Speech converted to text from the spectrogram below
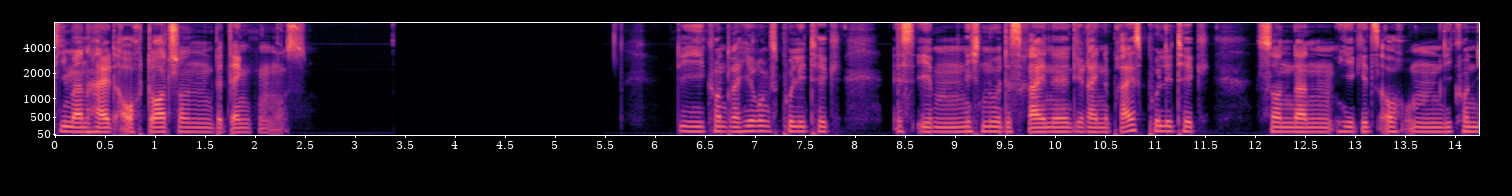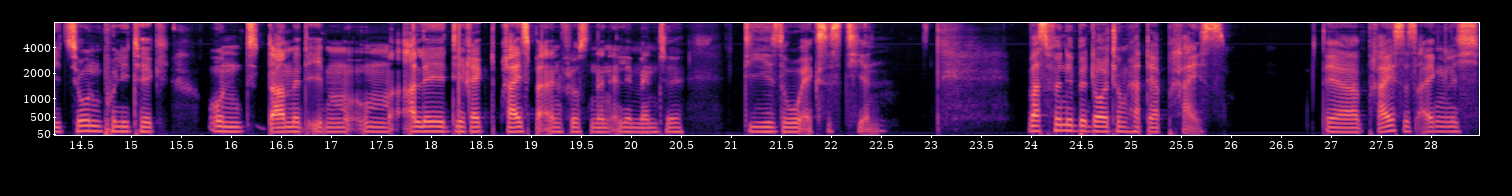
die man halt auch dort schon bedenken muss. Die Kontrahierungspolitik ist eben nicht nur das reine, die reine Preispolitik, sondern hier geht es auch um die Konditionenpolitik und damit eben um alle direkt preisbeeinflussenden Elemente, die so existieren. Was für eine Bedeutung hat der Preis? Der Preis ist eigentlich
